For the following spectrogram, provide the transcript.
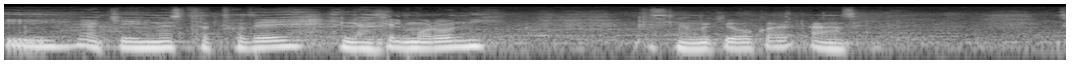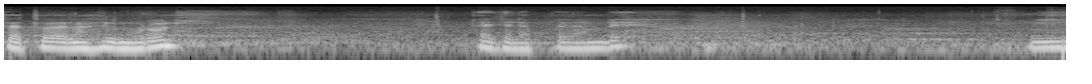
Y aquí hay una estatua de el Ángel Moroni, que si no me equivoco, ah, sí, estatua del Ángel Moroni, para que la puedan ver. Y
